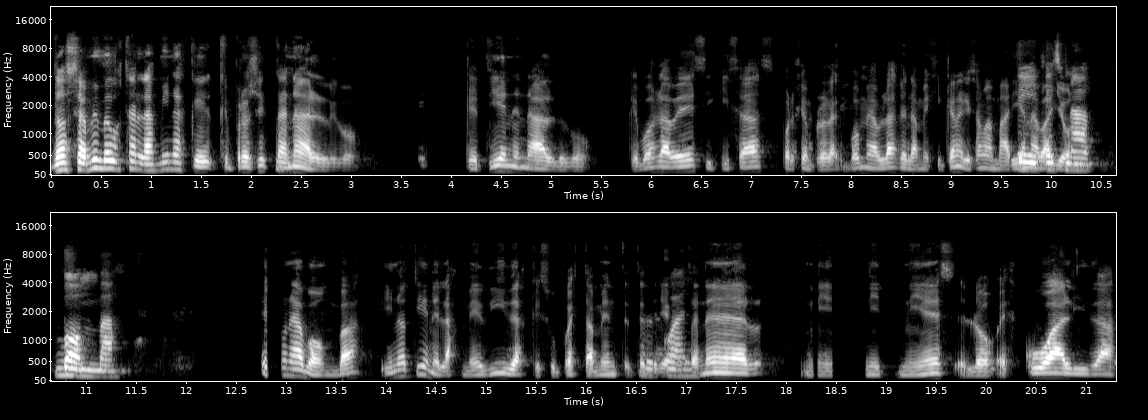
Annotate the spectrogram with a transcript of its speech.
No sé, a mí me gustan las minas que, que proyectan algo que tienen algo, que vos la ves y quizás, por ejemplo, vos me hablas de la mexicana que se llama Mariana sí, Es una bomba. Es una bomba y no tiene las medidas que supuestamente tendría que tener, ni, ni, es lo escuálida,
